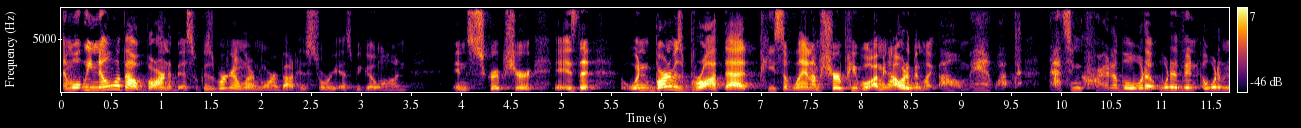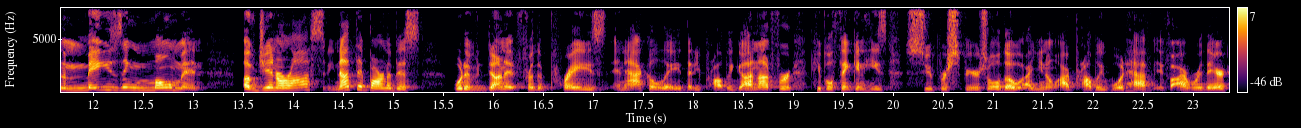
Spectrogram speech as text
And what we know about Barnabas, because we're going to learn more about his story as we go on in Scripture, is that when Barnabas brought that piece of land, I'm sure people, I mean, I would have been like, oh man, that's incredible. What, a, what, been, what an amazing moment of generosity. Not that Barnabas would have done it for the praise and accolade that he probably got, not for people thinking he's super spiritual, though, you know, I probably would have if I were there.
